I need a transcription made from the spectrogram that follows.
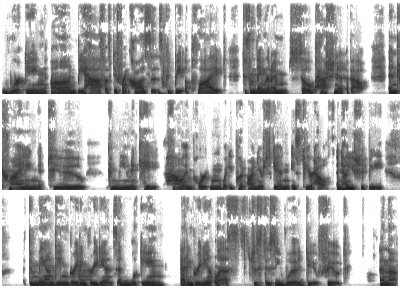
working on behalf of different causes could be applied to something that I'm so passionate about and trying to communicate how important what you put on your skin is to your health and how you should be demanding great ingredients and looking at ingredient lists just as you would do food. And that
